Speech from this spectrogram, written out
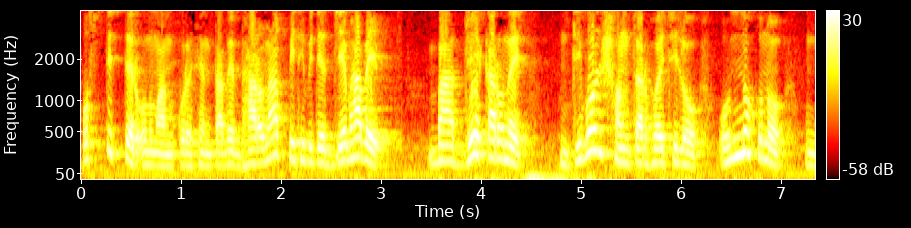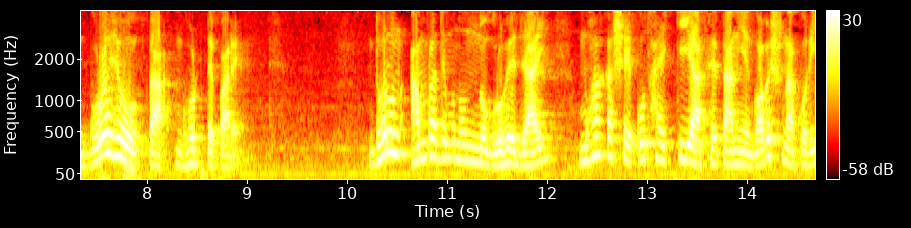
অস্তিত্বের অনুমান করেছেন। তাদের ধারণা, পৃথিবীতে যেভাবে বা যে কারণে জীবন সঞ্চার হয়েছিল, অন্য কোনো গ্রহেও তা ঘটতে পারে। ধরুন, আমরা যেমন অন্য গ্রহে যাই মহাকাশে কোথায় কি আছে তা নিয়ে গবেষণা করি,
